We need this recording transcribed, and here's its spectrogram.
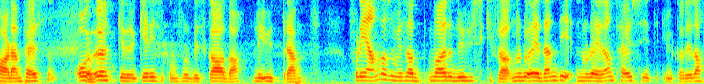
har den pausen? Og øker du ikke risikoen for å bli skada, bli utbrent? For igjen, da, som vi sa, hva er det du husker fra Når du er i den, når du er i den pauseuka di, da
